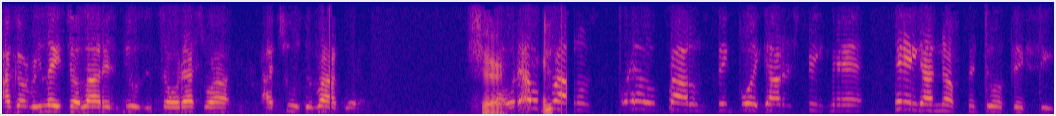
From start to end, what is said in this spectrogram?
I can relate to a lot of his music, so that's why I choose to rock with him. Sure. Now, whatever And- problems, whatever problems Big Boy got in the street, man, they ain't got nothing to do with Big C.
